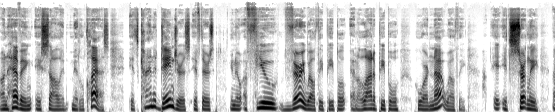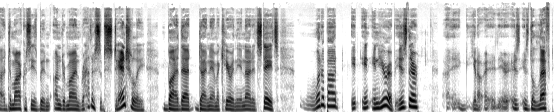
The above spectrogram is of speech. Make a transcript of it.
on having a solid middle class. It's kind of dangerous if there's, you know, a few very wealthy people and a lot of people who are not wealthy. It, it's certainly uh, democracy has been undermined rather substantially by that dynamic here in the United States. What about in, in, in Europe? Is there, uh, you know, uh, is, is the left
